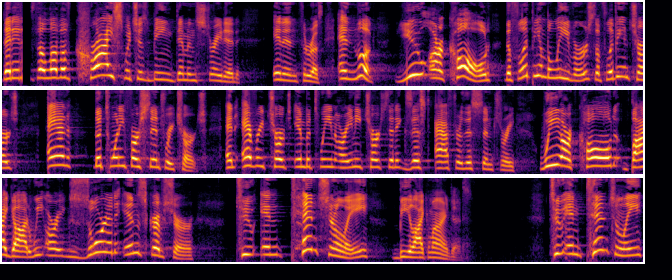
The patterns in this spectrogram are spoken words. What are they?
That it is the love of Christ which is being demonstrated in and through us. And look, you are called, the Philippian believers, the Philippian church, and the 21st century church and every church in between or any church that exists after this century. We are called by God, we are exhorted in Scripture to intentionally be like minded, to intentionally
